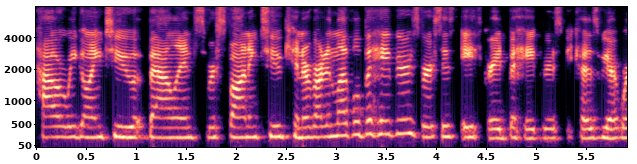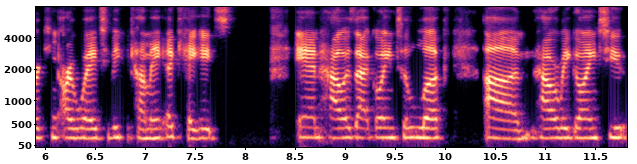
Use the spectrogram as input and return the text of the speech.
how are we going to balance responding to kindergarten level behaviors versus eighth grade behaviors because we are working our way to becoming a K8 and how is that going to look um, how are we going to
